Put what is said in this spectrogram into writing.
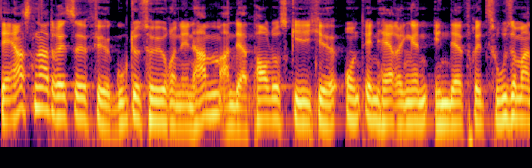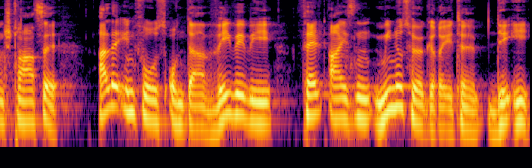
Der ersten Adresse für gutes Hören in Hamm an der Pauluskirche und in Herringen in der Fritz-Husemann-Straße. Alle Infos unter www.feldeisen-hörgeräte.de.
